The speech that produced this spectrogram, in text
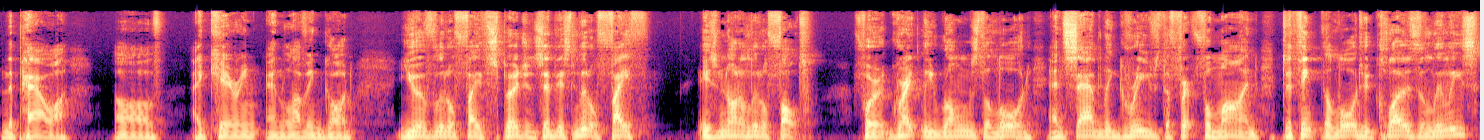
in the power of a caring and loving God. You have little faith. Spurgeon said this, little faith is not a little fault for it greatly wrongs the Lord and sadly grieves the fretful mind. To think the Lord who clothes the lilies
